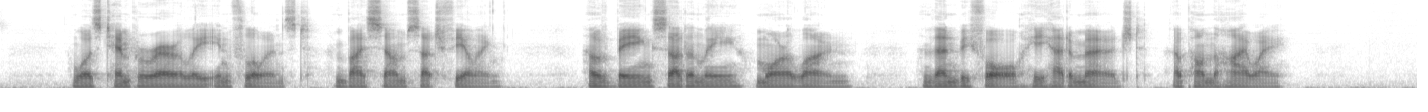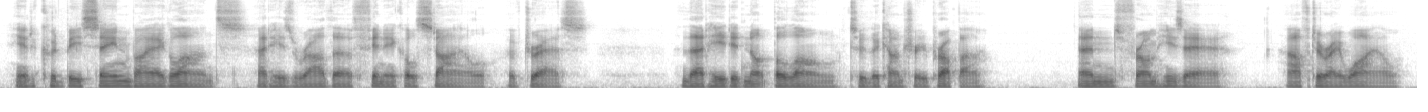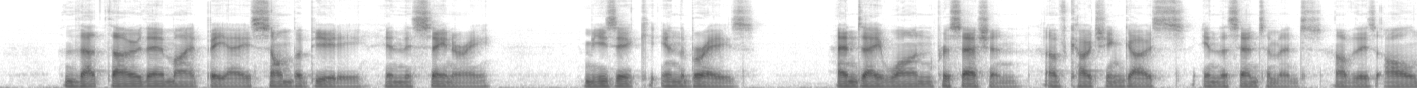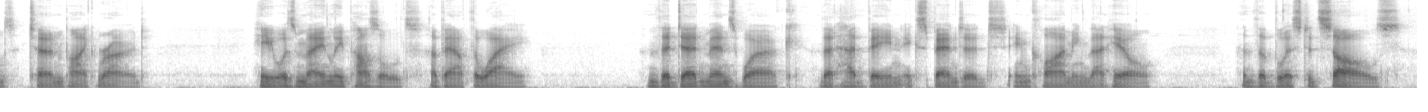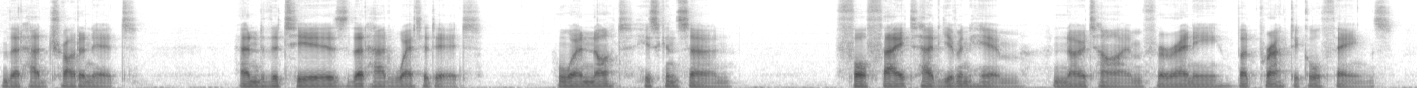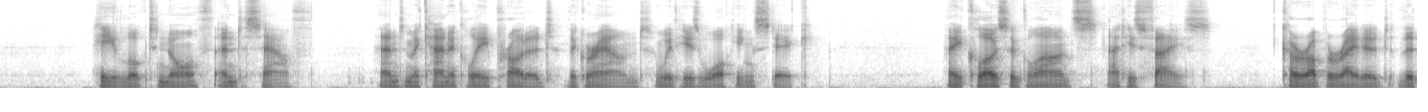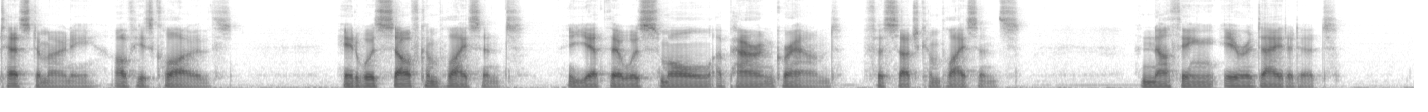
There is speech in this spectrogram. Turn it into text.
was temporarily influenced by some such feeling of being suddenly more alone than before he had emerged upon the highway. It could be seen by a glance at his rather finical style of dress that he did not belong to the country proper, and from his air, after a while, that though there might be a sombre beauty in this scenery, music in the breeze, and a wan procession of coaching ghosts in the sentiment of this old turnpike road, he was mainly puzzled about the way. The dead men's work that had been expended in climbing that hill, the blistered soles that had trodden it, and the tears that had wetted it, were not his concern, for fate had given him no time for any but practical things. He looked north and south and mechanically prodded the ground with his walking stick. A closer glance at his face corroborated the testimony of his clothes. It was self complacent, yet there was small apparent ground for such complacence. Nothing irradiated it.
